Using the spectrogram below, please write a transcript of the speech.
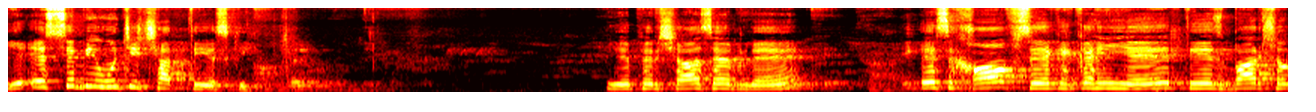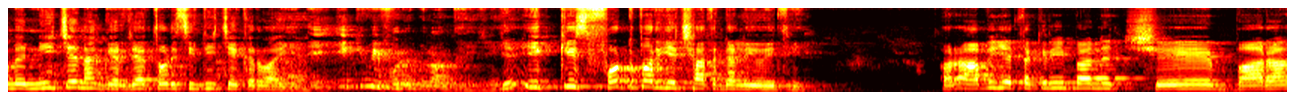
ये इससे भी ऊँची छत थी इसकी। ये फिर शाह साहब ने इस खौफ से कि कहीं ये तेज़ बारिशों में नीचे ना गिर जाए थोड़ी सी नीचे करवाई है। एक भी फुट बुलंद है ये 21 फुट पर ये छत डली हुई थी। और अब ये तकरीबन छः बारह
